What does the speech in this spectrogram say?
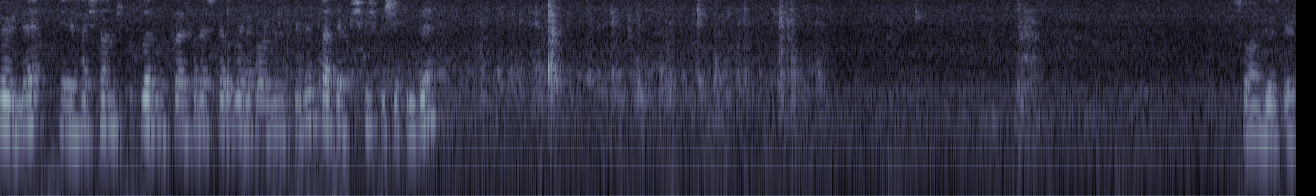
Şöyle e, haşlanmış dutlarımız da arkadaşlar böyle gördüğünüz gibi zaten pişmiş bir şekilde. Soğan gözleri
